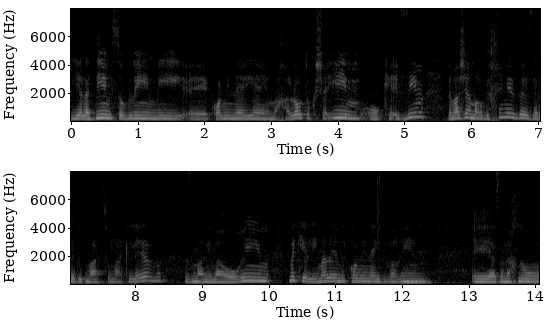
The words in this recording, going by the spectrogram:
ילדים סובלים מכל מיני uh, מחלות או קשיים או כאבים, ומה שהם מרוויחים מזה זה לדוגמה תשומת לב, זמן עם ההורים, מקלים עליהם בכל מיני דברים. Uh, אז אנחנו,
